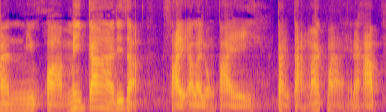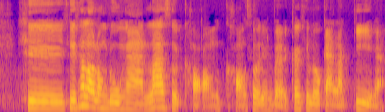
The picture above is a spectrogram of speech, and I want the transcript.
มันมีความไม่กล้าที่จะใส่อะไรลงไปต่างๆ มากมายนะครับ คือคือถ้าเราลองดูงานล่าสุดของของ Soderbergh ก็คือ Logan Lucky เนี่ย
